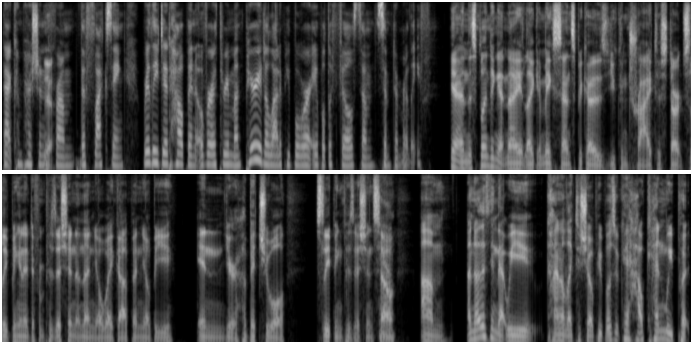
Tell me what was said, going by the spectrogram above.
that compression Yeah. from the flexing really did help and over a 3 month period a lot of people were able to feel some symptom relief. Yeah, and the splinting at night, like it makes sense because you can try to start sleeping in a different position and then you'll wake up and you'll be in your habitual sleeping position. So, um, another thing that we kind of like to show people is okay, how can we put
